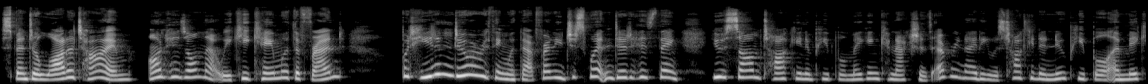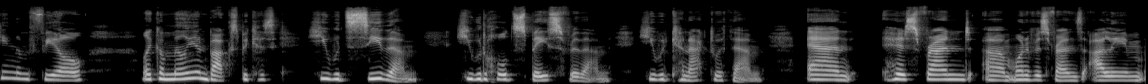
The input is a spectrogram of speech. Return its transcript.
spent a lot of time on his own that week. He came with a friend. But he didn't do everything with that friend. He just went and did his thing. You saw him talking to people, making connections. Every night he was talking to new people and making them feel like a million bucks because he would see them. He would hold space for them. He would connect with them. And his friend, um, one of his friends, Alim,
